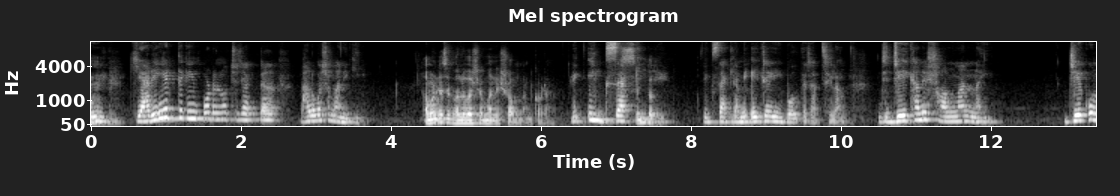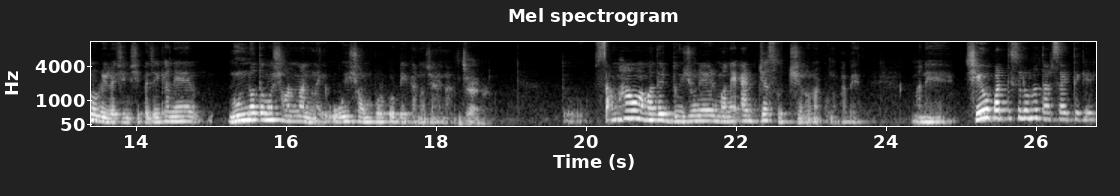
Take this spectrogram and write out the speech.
ওই কেয়ারিংয়ের থেকে ইম্পর্টেন্ট হচ্ছে যে একটা ভালোবাসা মানে কি? আমার কাছে ভালোবাসা মানে সম্মান করা। এক্স্যাক্টলি এক্স্যাক্টলি আমি এইটাই বলতে চাচ্ছিলাম যে যেইখানে সম্মান নাই যে কোনো রিলেশনশিপে যেখানে ন্যূনতম সম্মান নাই ওই সম্পর্ক টেকানো যায় না। যায় না। তো সামহাও আমাদের দুইজনের মানে অ্যাডজাস্ট হচ্ছিল না কোনোভাবে। মানে সেও পারতেছিল না তার সাইড থেকে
